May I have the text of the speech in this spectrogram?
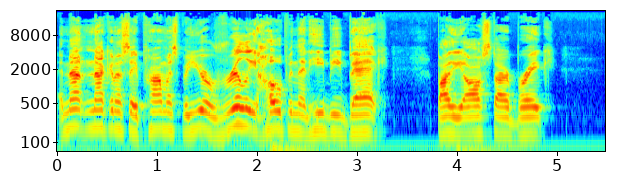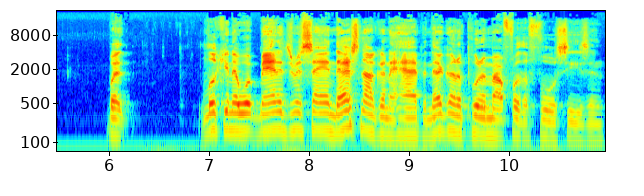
and not not gonna say promise, but you were really hoping that he'd be back by the All Star break. But looking at what management's saying, that's not gonna happen. They're gonna put him out for the full season.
